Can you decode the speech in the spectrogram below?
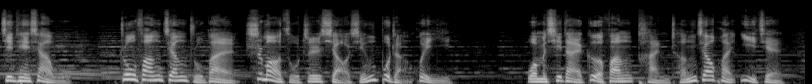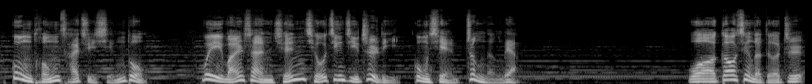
今天下午，中方将主办世贸组织小型部长会议，我们期待各方坦诚交换意见，共同采取行动。为完善全球经济治理贡献正能量。我高兴地得知，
